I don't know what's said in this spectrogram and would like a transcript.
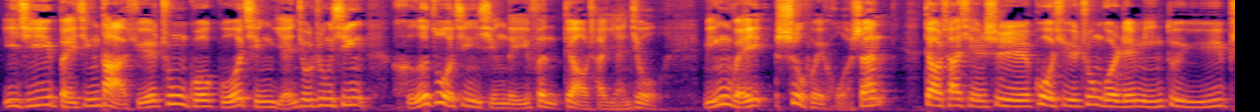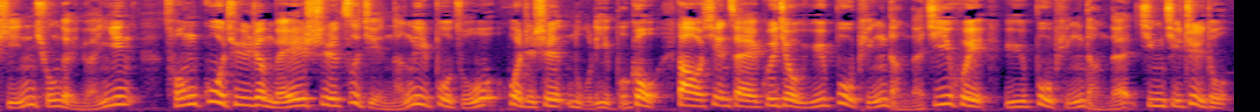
以及北京大学中国国情研究中心合作进行的一份调查研究，名为《社会火山》。调查显示，过去中国人民对于贫穷的原因，从过去认为是自己能力不足或者是努力不够，到现在归咎于不平等的机会与不平等的经济制度。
